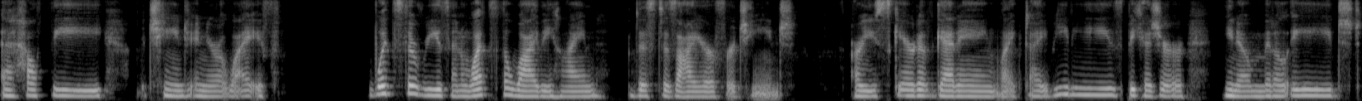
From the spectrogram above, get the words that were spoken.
a healthy change in your life. What's the reason? What's the why behind this desire for change? Are you scared of getting like diabetes because you're, you know, middle aged,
